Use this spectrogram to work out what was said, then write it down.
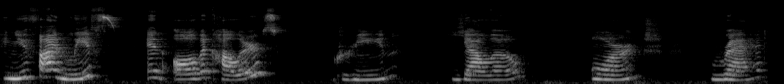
Can you find leaves in all the colors? Green, yellow, orange, red,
